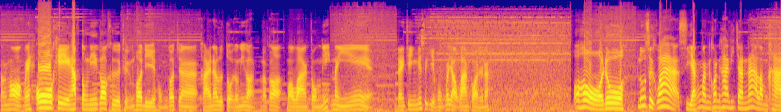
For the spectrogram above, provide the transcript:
ข้างนอกไหม โอเคครับ ตรงนี้ก็คือถึงพอดี ผมก็จะขายนารูโตะตรงนี้ก่อน แล้วก็มาวางตรงนี้นี่แต่จริงมิสกิผมก็อยากวางก่อนอยู่นะ โอ้โห ดู รู้สึกว่าเสียงมันค่อนข้างที่จะน่าลำคาญ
